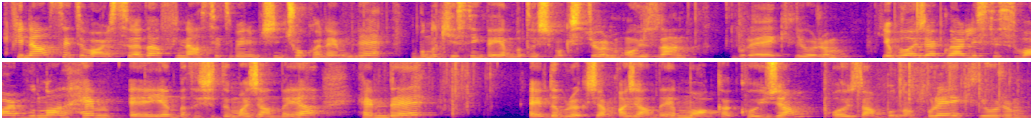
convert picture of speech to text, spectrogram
Finans seti var sırada. Finans seti benim için çok önemli. Bunu kesinlikle yanımda taşımak istiyorum. O yüzden buraya ekliyorum. Yapılacaklar listesi var. Bundan hem e, yanında taşıdığım ajandaya hem de evde bırakacağım ajandaya muhakkak koyacağım. O yüzden bunu buraya ekliyorum.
